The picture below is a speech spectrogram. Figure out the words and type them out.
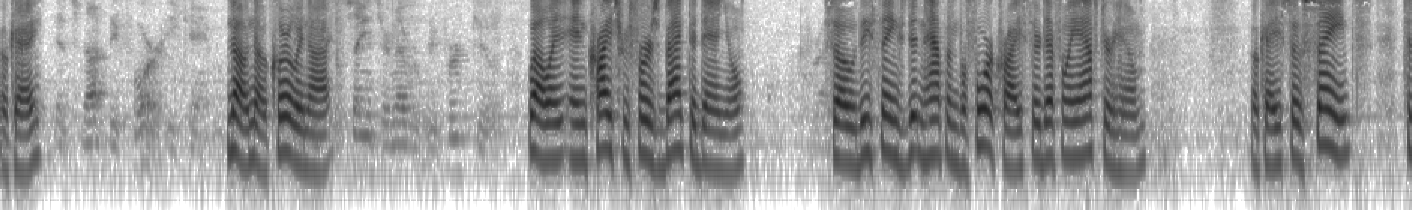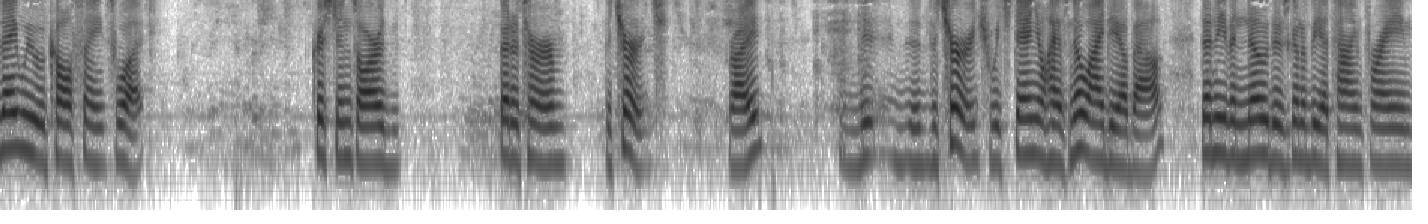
Okay. It's not before he came. No, no, clearly not. The saints are never referred to. Well, and, and Christ refers back to Daniel. Right. So these things didn't happen before Christ, they're definitely after him. Okay, so saints, today we would call saints what? Christians are, better term, the church, right? the, the, the church, which Daniel has no idea about, doesn't even know there's going to be a time frame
